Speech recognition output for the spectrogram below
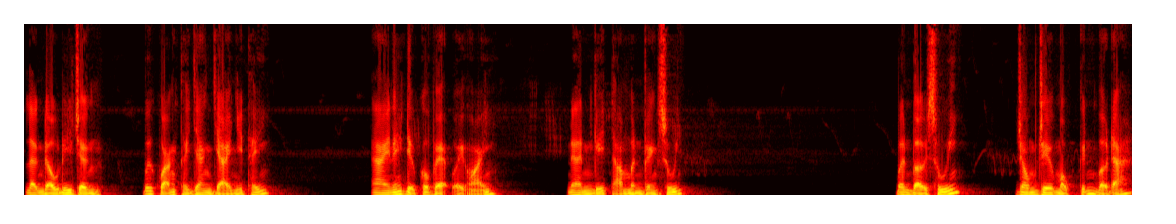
Lần đầu đi rừng, Với khoảng thời gian dài như thế, Ai nấy đều có vẻ uể oải, Nên nghĩ tạm bên ven suối. Bên bờ suối, Rong rêu một kính bờ đá.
